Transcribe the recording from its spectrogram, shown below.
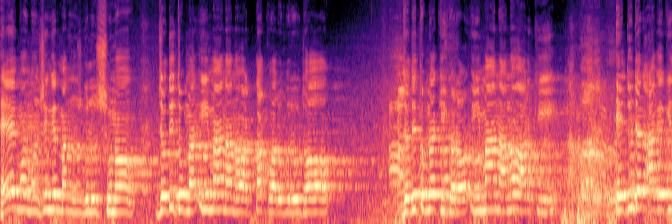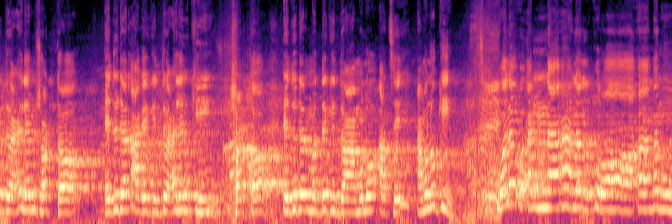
হে ময়মনসিংহের মানুষগুলো শুনো যদি তোমরা ইমান আনো আর তাকুয়ার উপরে উঠো যদি তোমরা কি করো ইমান আনো আর কি এই দুটার আগে কিন্তু আলেম শর্ত এই দুটার আগে কিন্তু আলেম কি শর্ত এই দুটার মধ্যে কিন্তু আমলও আছে আমলও কি ولو أن أهل القرى آمنوا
